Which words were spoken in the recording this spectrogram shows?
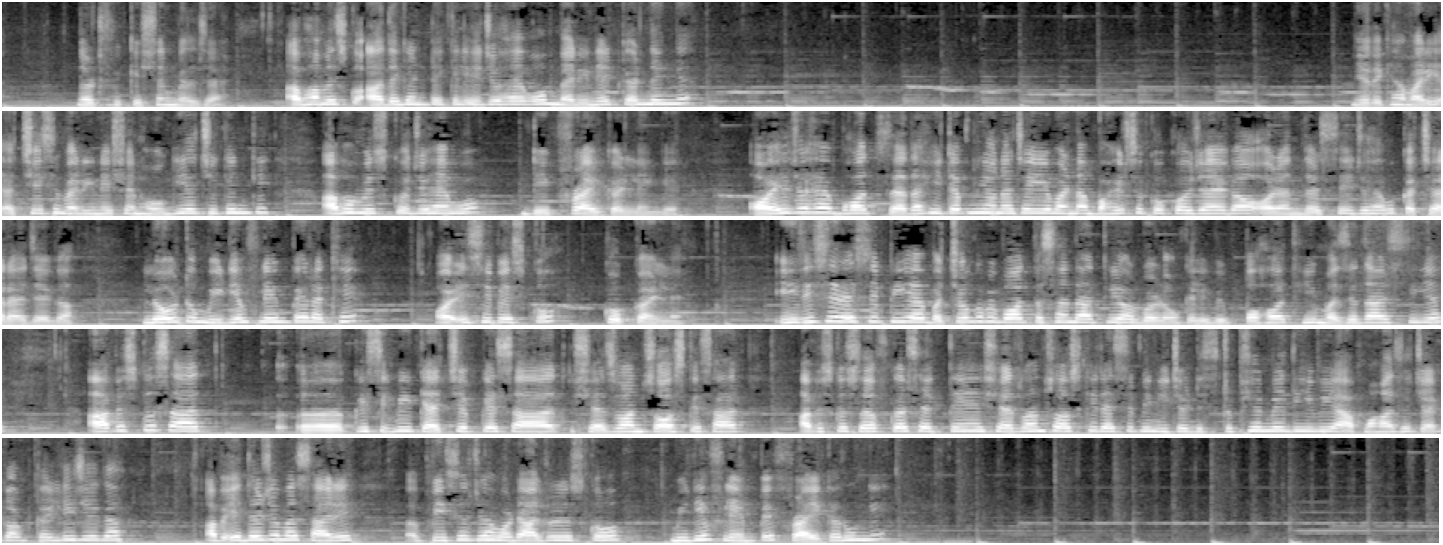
नोटिफिकेशन मिल जाए। अब हम इसको आधे घंटे के लिए जो है वो मैरिनेट कर देंगे। ये देखिए, हमारी अच्छी सी मैरिनेशन होगी है चिकन की। अब हम इसको जो है वो डीप फ्राई कर लेंगे। ऑयल जो है बहुत ज़्यादा हीटअप नहीं होना चाहिए, वरना बाहर से कुक हो जाएगा और अंदर से जो है वो कच्चा रह जाएगा। लो टू मीडियम फ्लेम पे रखें और इसी पे इसको कुक कर लें। ईजी सी रेसिपी है, बच्चों को भी बहुत पसंद आती है और बड़ों के लिए भी बहुत ही मज़ेदार सी है। आप इसको साथ किसी भी कैचअप के साथ शेजवान सॉस के साथ, आप इसको सर्व कर सकते हैं। शेजवान सॉस की रेसिपी नीचे डिस्क्रिप्शन में दी हुई है, आप वहाँ से चेकआउट कर लीजिएगा। अब इधर जो मैं सारे पीसेस जो हैं वो डाल रही हूँ, इसको मीडियम फ्लेम पे फ्राई करूँगी।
